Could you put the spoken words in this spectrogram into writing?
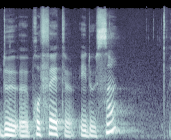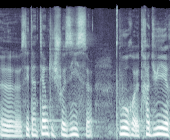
de euh, prophètes et de saints. Euh, c'est un terme qu'ils choisissent pour euh, traduire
